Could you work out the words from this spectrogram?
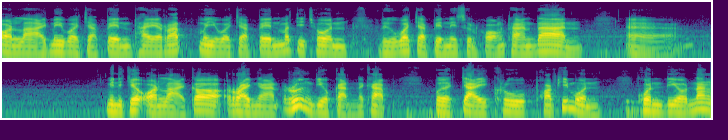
ออนไลน์ ไม่ว่าจะเป็นไทยรัฐ ไม่ว่าจะเป็นมติชน หรือว่าจะเป็นในส่วนของทางด้านมินิเจอร์ออนไลน์ก็รายงานเรื่องเดียวกันนะครับ เปิดใจครูพรพิมลคนเดียวนั่ง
